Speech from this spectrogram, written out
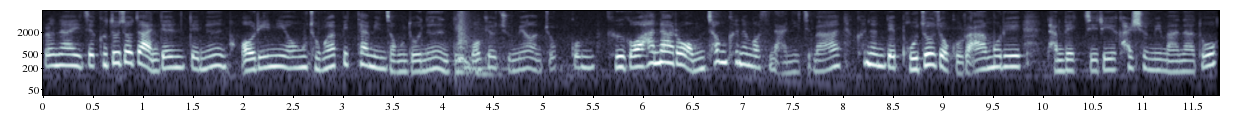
그러나 이제 그도저도 안 되는 때는 어린이용 종합 비타민 정도는 먹여주면 조금 그거 하나로 엄청 크는 것은 아니지만 크는데 보조적으로 아무리 단백질이 칼슘이 많아도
